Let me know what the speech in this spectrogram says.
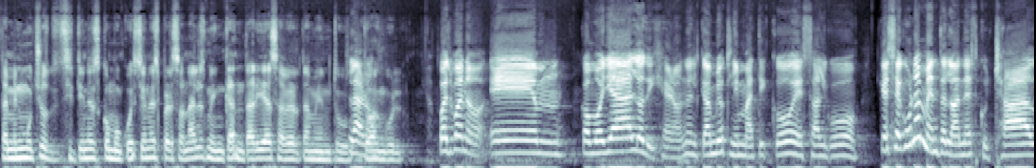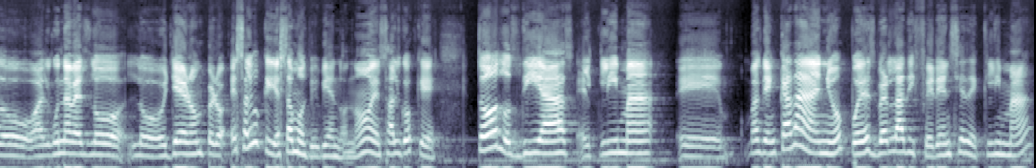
también muchos, si tienes como cuestiones personales, me encantaría saber también tu, Claro. tu ángulo. Pues bueno, em, como ya lo dijeron, el cambio climático es algo que seguramente lo han escuchado o alguna vez lo, lo oyeron, pero es algo que ya estamos viviendo, ¿no? Es algo que todos los días el clima, eh, más bien cada año puedes ver la diferencia de clima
